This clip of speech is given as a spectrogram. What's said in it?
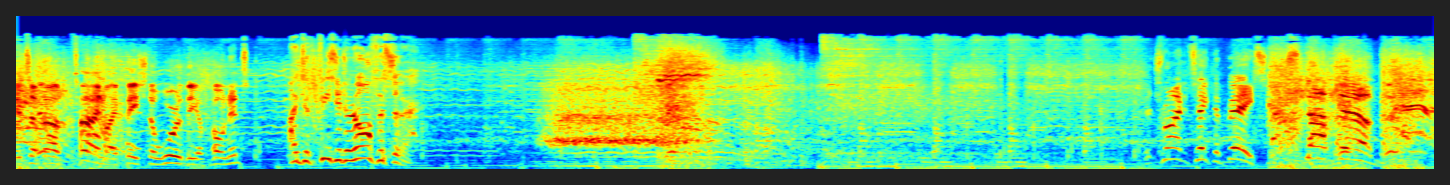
It's about time I faced a worthy opponent. I defeated an officer! They're trying to take the base. Stop them!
